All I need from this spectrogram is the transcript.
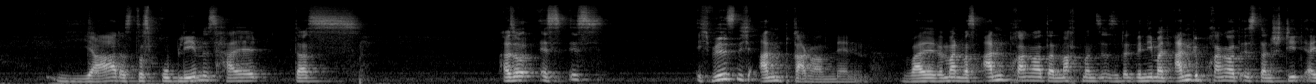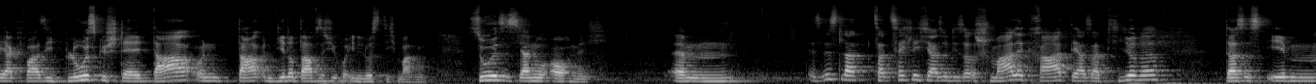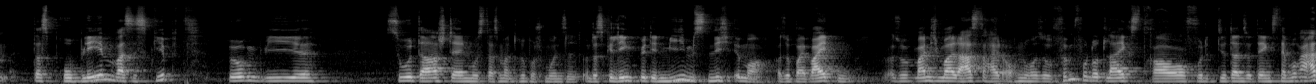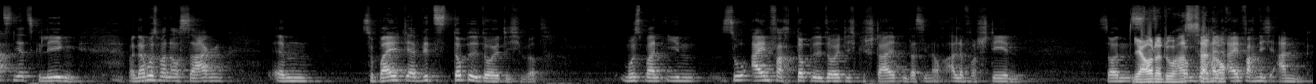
Ja, das, das Problem ist halt, dass. Also, es ist. Ich will es nicht anprangern nennen. Weil wenn man was anprangert, dann macht man also wenn jemand angeprangert ist, dann steht er ja quasi bloßgestellt da und, da und jeder darf sich über ihn lustig machen. So ist es ja nur auch nicht. Ähm, es ist tatsächlich ja so dieser schmale Grad der Satire, dass es eben das Problem, was es gibt, irgendwie so darstellen muss, dass man drüber schmunzelt. Und das gelingt mit den Memes nicht immer. Also bei Weitem also manchmal, da hast du halt auch nur so 500 Likes drauf, wo du dir dann so denkst, na, woran hat es denn jetzt gelegen? Und da muss man auch sagen, ähm, sobald der Witz doppeldeutig wird, muss man ihn so einfach doppeldeutig gestalten, dass ihn auch alle verstehen. Sonst ja, oder du hast kommt halt, halt einfach nicht an.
